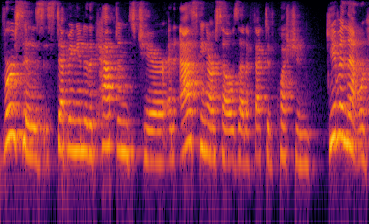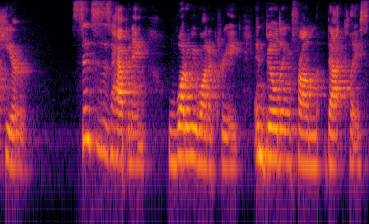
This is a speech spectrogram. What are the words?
Versus stepping into the captain's chair and asking ourselves that effective question given that we're here, since this is happening, what do we want to create and building from that place?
